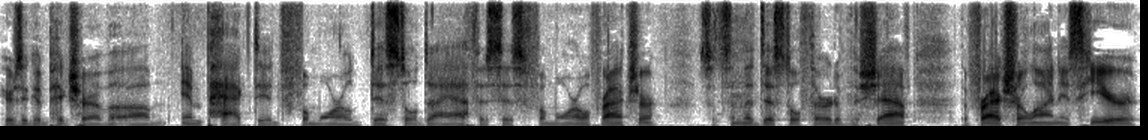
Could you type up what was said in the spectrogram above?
Here's a good picture of um, impacted femoral distal diaphysis femoral fracture. So it's in the distal third of the shaft. The fracture line is here,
